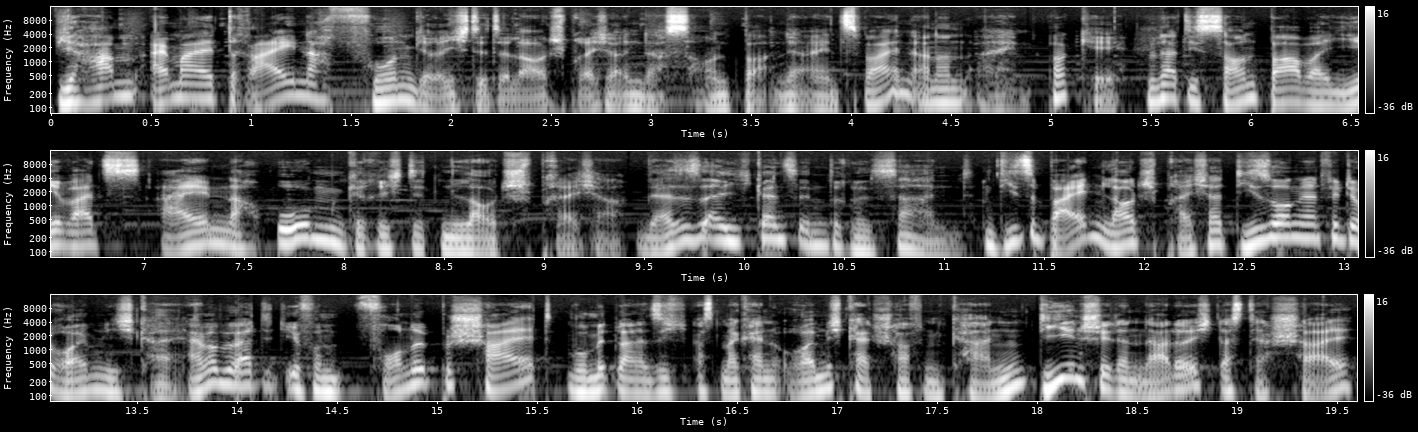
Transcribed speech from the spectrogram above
Wir haben einmal drei nach vorn gerichtete Lautsprecher in der Soundbar. In der einen zwei, in der anderen ein. Okay. Nun hat die Soundbar aber jeweils einen nach oben gerichteten Lautsprecher. Das ist eigentlich ganz interessant. Und diese beiden Lautsprecher, die sorgen dann für die Räumlichkeit. Einmal bewertet ihr von vorne Bescheid, womit man sich erstmal keine Räumlichkeit schaffen kann. Die entsteht dann dadurch, dass der Schall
